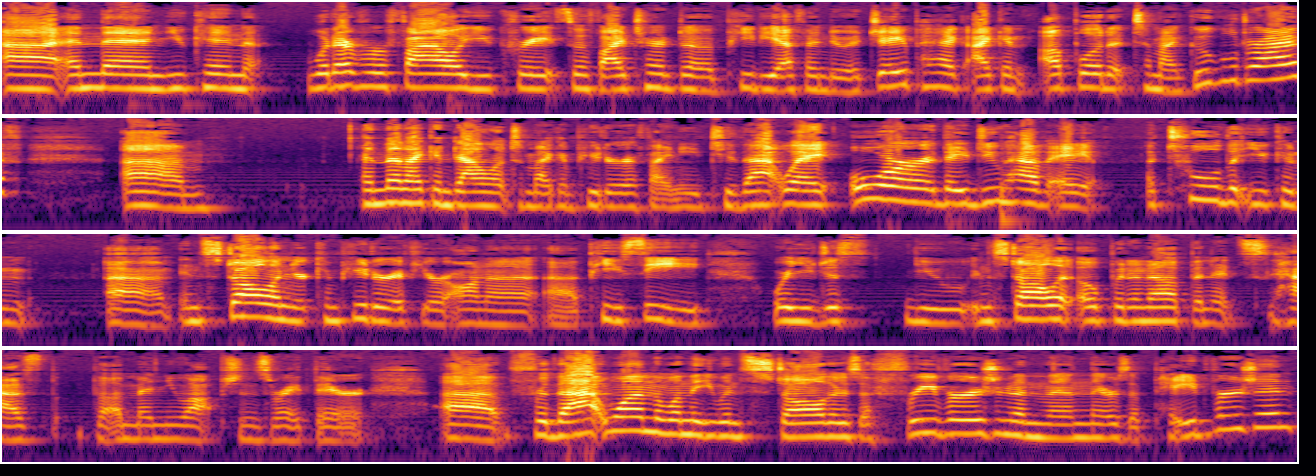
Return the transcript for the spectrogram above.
uh, and then you can whatever file you create. So if I turned a PDF into a JPEG, I can upload it to my Google Drive. Um, and then I can download to my computer if I need to that way. Or they do have a, a tool that you can um, install on your computer if you're on a, a, PC, where you just you install it, open it up, and it has the menu options right there. Uh, for that one, the one that you install, there's a free version and then there's a paid version.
